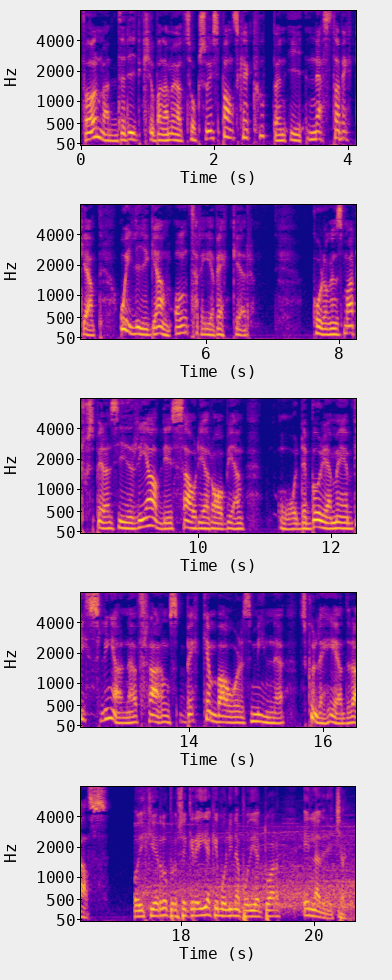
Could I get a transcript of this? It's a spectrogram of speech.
För Madridklubbarna möts också i spanska kuppen i nästa vecka och i ligan om tre veckor. Gårdagens match spelas i Riyadh i Saudiarabien och det börjar med visslingar när Franz Beckenbauers minne skulle hedras. izquierdo, pero se creía que Molina podía actuar en la derecha.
